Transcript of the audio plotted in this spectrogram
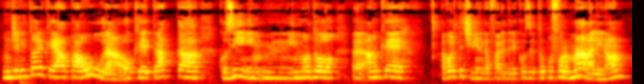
Un genitore che ha paura o che tratta così in, in modo eh, anche a volte ci viene da fare delle cose troppo formali, no?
